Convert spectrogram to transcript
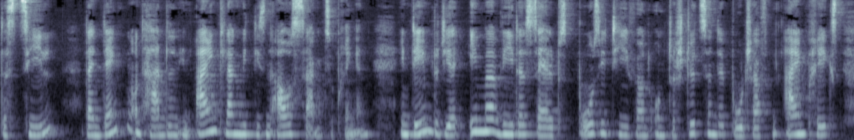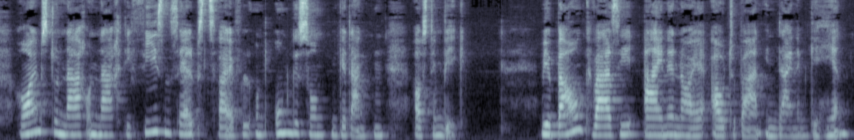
Das Ziel, dein Denken und Handeln in Einklang mit diesen Aussagen zu bringen, indem du dir immer wieder selbst positive und unterstützende Botschaften einprägst, räumst du nach und nach die fiesen Selbstzweifel und ungesunden Gedanken aus dem Weg. Wir bauen quasi eine neue Autobahn in deinem Gehirn.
